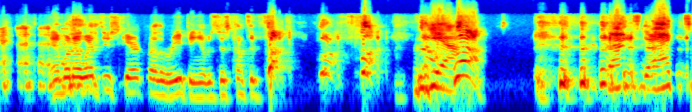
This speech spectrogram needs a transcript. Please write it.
And when I went through Scarecrow the Reaping, it was just constant fuck, ah, fuck, ah, Yeah. ah. That's, that's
